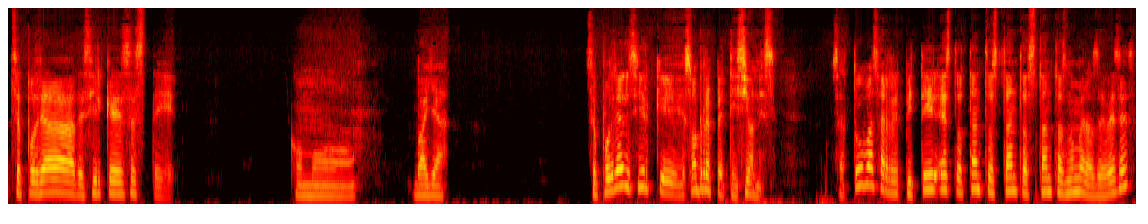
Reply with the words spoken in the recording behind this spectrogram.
se podría decir que es este como vaya se podría decir que son repeticiones. O sea, tú vas a repetir esto tantos, tantos, tantos números de veces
